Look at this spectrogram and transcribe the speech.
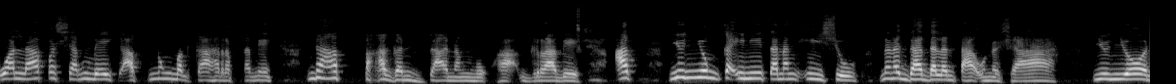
wala pa siyang makeup nung magkaharap kami. Napakaganda ng mukha. Grabe. At yun yung kainitan ng issue na nagdadalang tao na siya. Yun yun.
